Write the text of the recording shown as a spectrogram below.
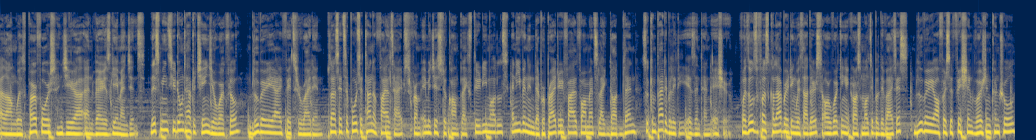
along with Perforce, Jira, and various game engines. This means you don't have to change your workflow, Blueberry AI fits right in. Plus, it supports a ton of file types, from images to complex 3D models, and even in their proprietary file formats like .blend, so compatibility isn't an issue. For those of us collaborating with others or or working across multiple devices, Blueberry offers efficient version control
